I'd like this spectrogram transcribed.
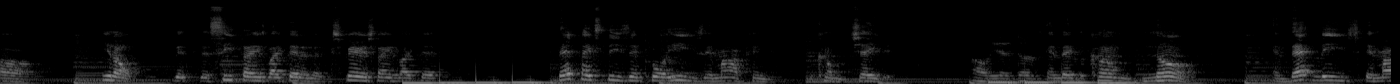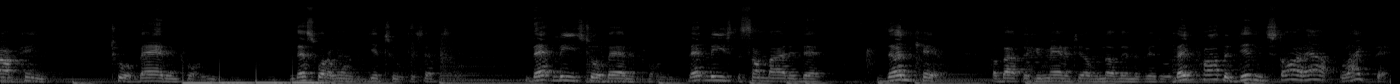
uh, you know, that, that see things like that and that experience things like that, that makes these employees, in my opinion, become jaded. Oh yeah, it does. And they become numb. And that leads, in my opinion, to a bad employee. And that's what I wanted to get to with this episode. That leads to a bad employee. That leads to somebody that doesn't care about the humanity of another individual. They probably didn't start out like that,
